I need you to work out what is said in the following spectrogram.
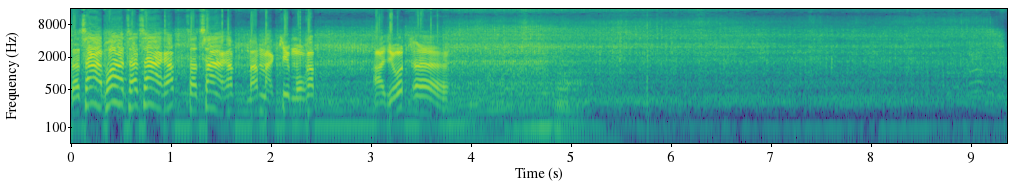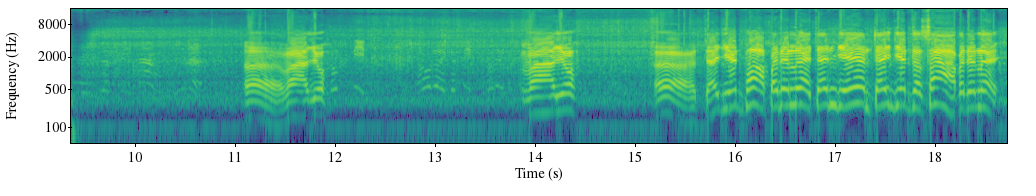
ซาซาพ่อซาซาครับซาซาครับน้ำหมักขี้หมูครับอายุเออเออว่าอยู่ รถติดเขาเลยก็ติดเขาเลยว่าอยู่เออใจเย็นพ่อไปเรื่อยๆใจเย็นใจเย็นซาซาไปเรื่อยๆ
